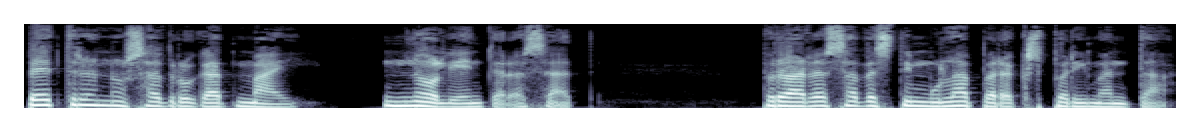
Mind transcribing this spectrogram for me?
Petra no s'ha drogat mai, no li ha interessat, però ara s'ha d'estimular per experimentar.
